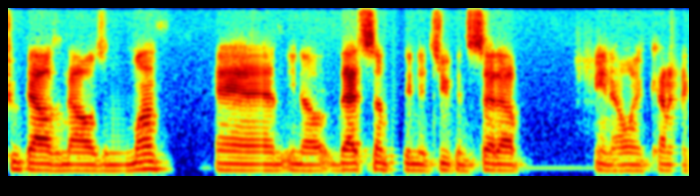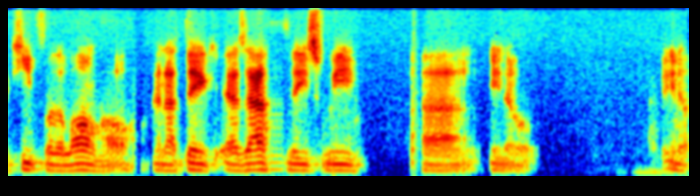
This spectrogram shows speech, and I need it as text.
two thousand dollars a month. And you know that's something that you can set up you know and kind of keep for the long haul. And i think as athletes we uh you know you know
